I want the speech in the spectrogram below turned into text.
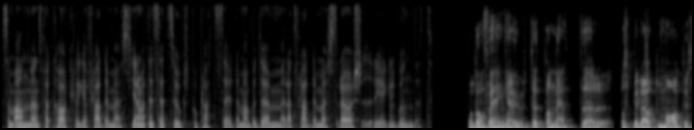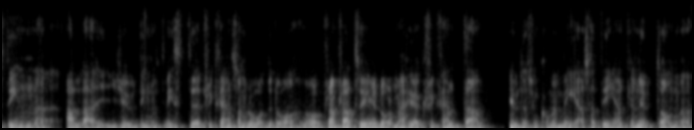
som används för att kartlägga fladdermöss genom att det sätts upp på platser där man bedömer att fladdermöss rör sig regelbundet. Och de får hänga ute ett par nätter och spelar automatiskt in alla ljud inom ett visst eh, frekvensområde då. Och framförallt så är det då de här högfrekventa ljuden som kommer med så att det är egentligen utom eh,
